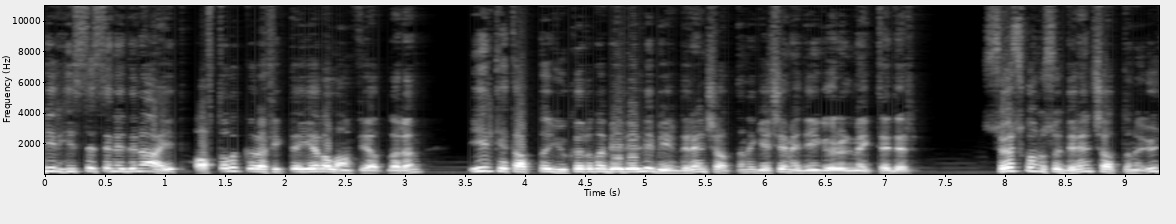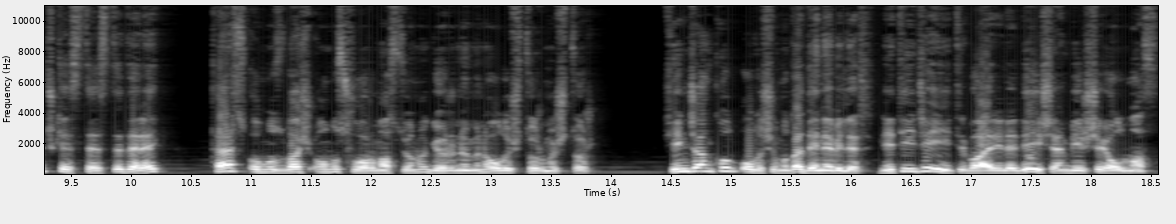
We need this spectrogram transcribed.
bir hisse senedine ait haftalık grafikte yer alan fiyatların ilk etapta yukarıda belirli bir direnç hattını geçemediği görülmektedir. Söz konusu direnç hattını 3 kez test ederek ters omuz baş omuz formasyonu görünümünü oluşturmuştur. Fincan kulp oluşumu da denebilir. Netice itibariyle değişen bir şey olmaz.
